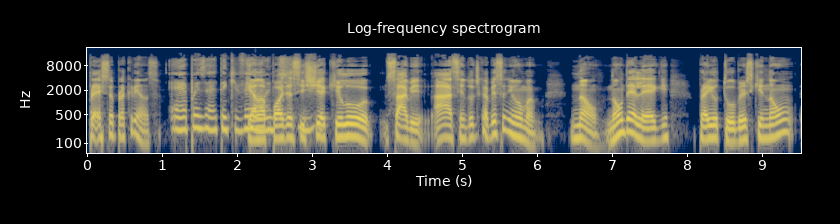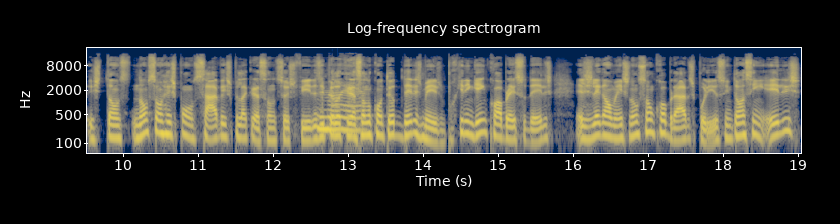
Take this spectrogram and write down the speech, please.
presta para criança. É, pois é, tem que ver. Que ela pode assistir aquilo, sabe? Ah, sem dor de cabeça nenhuma. Não, não delegue para youtubers que não estão não são responsáveis pela criação dos seus filhos não e pela é. criação do conteúdo deles mesmos, porque ninguém cobra isso deles, eles legalmente não são cobrados por isso. Então assim, eles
